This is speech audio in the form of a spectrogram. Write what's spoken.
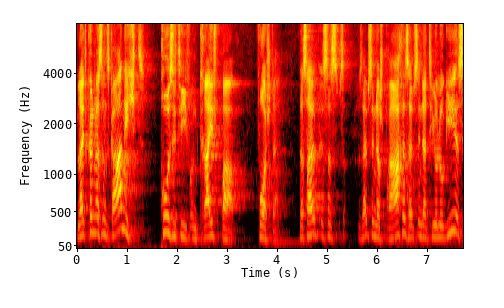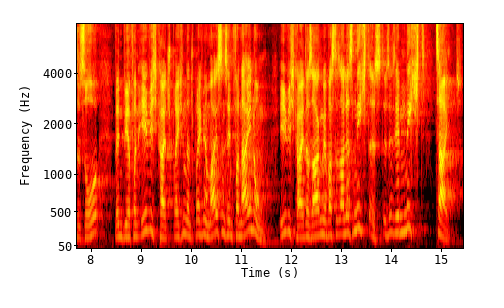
Vielleicht können wir es uns gar nicht positiv und greifbar vorstellen. Deshalb ist es selbst in der Sprache, selbst in der Theologie ist es so, wenn wir von Ewigkeit sprechen, dann sprechen wir meistens in Verneinung. Ewigkeit, da sagen wir, was das alles nicht ist. Es ist eben nicht Zeit.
